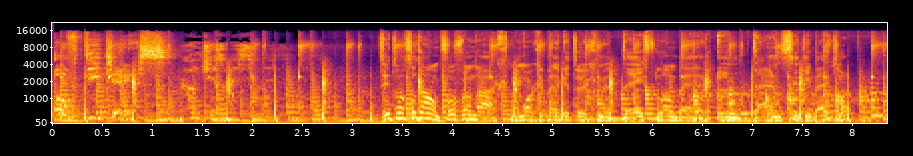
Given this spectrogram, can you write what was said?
of DJs. Consciousness. Dit was het dan voor vandaag. Maar morgen ben ik er terug met Dave Lambert in Dance City bij Top.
